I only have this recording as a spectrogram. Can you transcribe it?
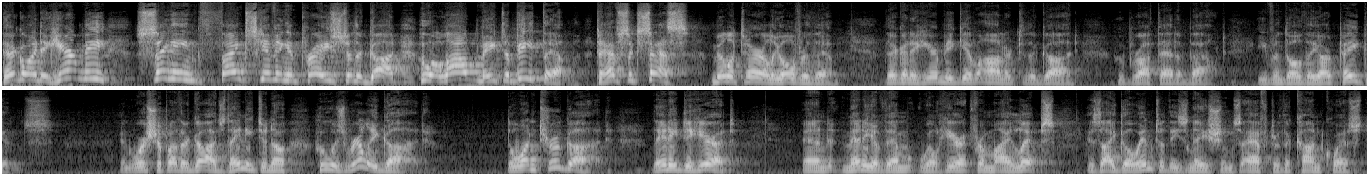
They're going to hear me singing thanksgiving and praise to the God who allowed me to beat them, to have success militarily over them. They're going to hear me give honor to the God who brought that about, even though they are pagans and worship other gods. They need to know who is really God, the one true God. They need to hear it, and many of them will hear it from my lips as I go into these nations after the conquest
